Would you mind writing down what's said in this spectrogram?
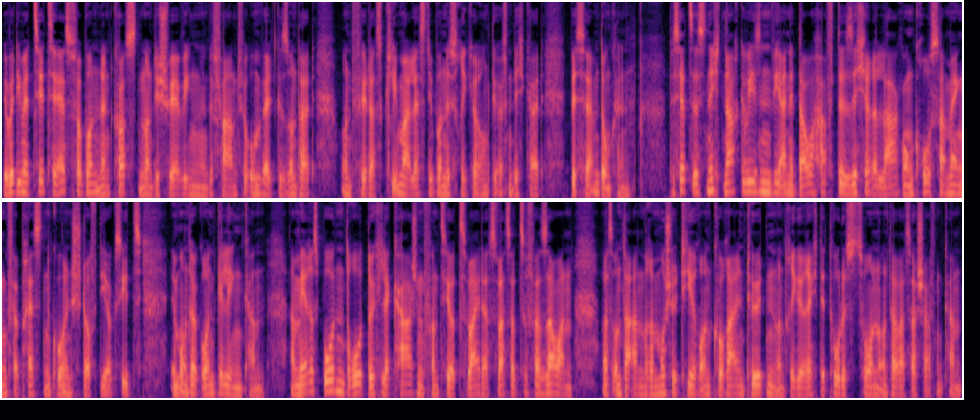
Über die mit CCS verbundenen Kosten und die schwerwiegenden Gefahren für Umwelt, Gesundheit und für das Klima lässt die Bundesregierung die Öffentlichkeit bisher im Dunkeln. Bis jetzt ist nicht nachgewiesen, wie eine dauerhafte, sichere Lagerung großer Mengen verpressten Kohlenstoffdioxids im Untergrund gelingen kann. Am Meeresboden droht durch Leckagen von CO2 das Wasser zu versauern, was unter anderem Muscheltiere und Korallen töten und regelrechte Todeszonen unter Wasser schaffen kann.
